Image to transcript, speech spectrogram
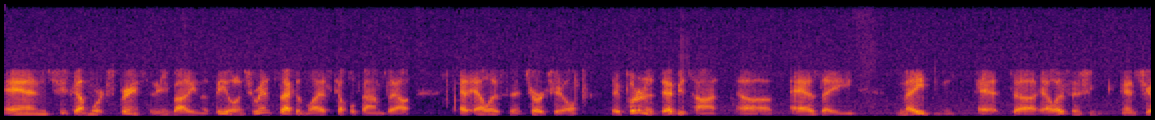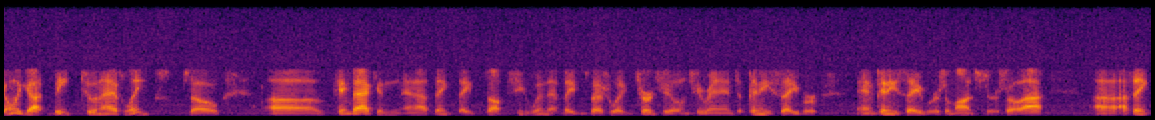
and she's got more experience than anybody in the field. And she ran second last couple times out at Ellis and at Churchill. They put her in a debutante uh, as a maiden at uh, Ellis, and she and she only got beat two and a half lengths. So uh, came back and, and I think they thought she'd win that maiden special weight at Churchill, and she ran into Penny Saver, and Penny Saver is a monster. So I uh, I think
